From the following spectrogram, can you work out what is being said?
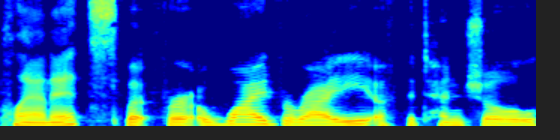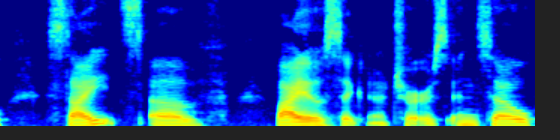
planets, but for a wide variety of potential sites of biosignatures. And so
